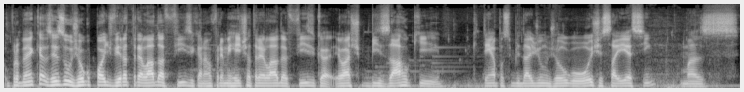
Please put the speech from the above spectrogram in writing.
o problema é que às vezes o jogo pode vir atrelado à física, né? O frame rate atrelado à física. Eu acho bizarro que, que tem a possibilidade de um jogo hoje sair assim, mas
